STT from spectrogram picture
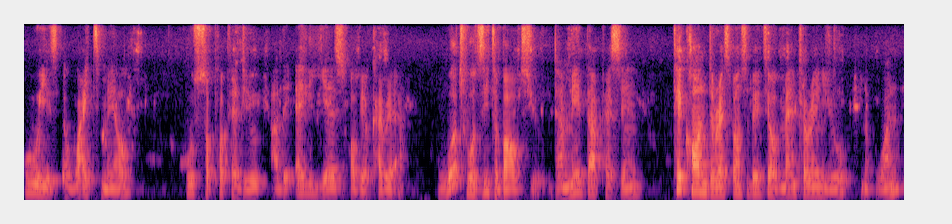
who is a white male who supported you at the early years of your career. What was it about you that made that person take on the responsibility of mentoring you? One.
